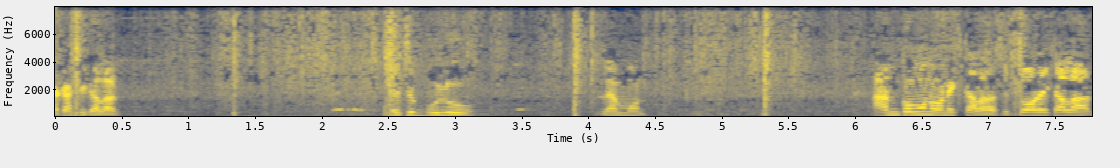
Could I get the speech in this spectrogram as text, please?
আকাশি কালার। হচ্ছে ব্লু, লেমন আনকমন অনেক কালার আছে, টরে কালার,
